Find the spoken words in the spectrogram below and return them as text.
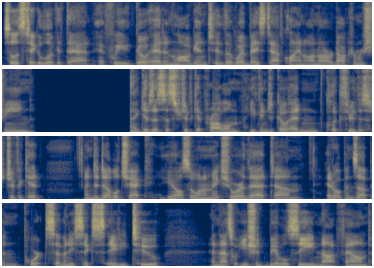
So let's take a look at that. If we go ahead and log into the web-based staff client on our Docker machine, it gives us a certificate problem. You can just go ahead and click through the certificate. And to double check, you also want to make sure that um, it opens up in port 7682. And that's what you should be able to see, not found,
